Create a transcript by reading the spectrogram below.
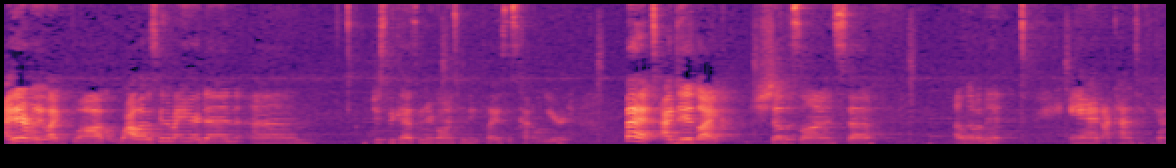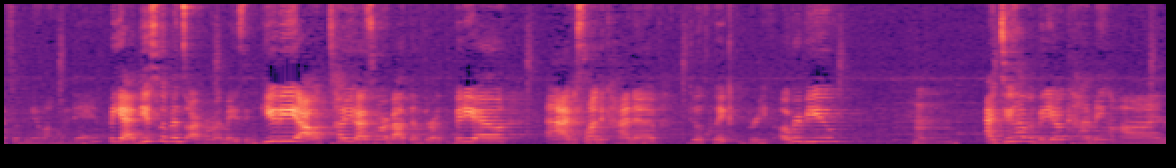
I didn't really like vlog while I was getting my hair done. Um, just because when you're going to a new place, it's kind of weird. But I did like show the salon and stuff a little bit and I kind of took you guys with me along my day. But yeah, these clip-ins are from Amazing Beauty. I'll tell you guys more about them throughout the video. I just wanted to kind of do a quick brief overview. Hmm. I do have a video coming on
